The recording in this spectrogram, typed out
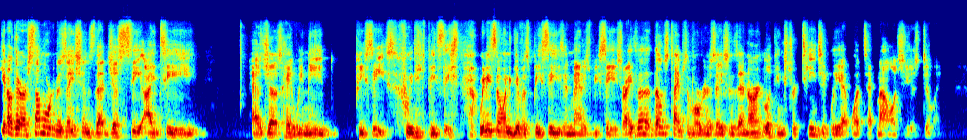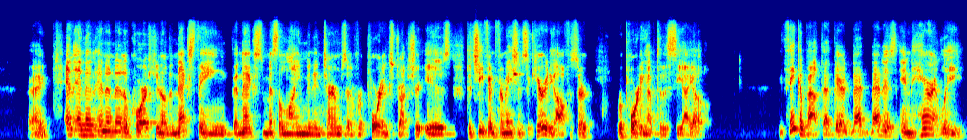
you know, there are some organizations that just see IT as just, hey, we need PCs. We need PCs. We need someone to give us PCs and manage PCs, right? Those types of organizations that aren't looking strategically at what technology is doing, right? And and then and then of course, you know, the next thing, the next misalignment in terms of reporting structure is the chief information security officer reporting up to the CIO. You think about that. There, that that is inherently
